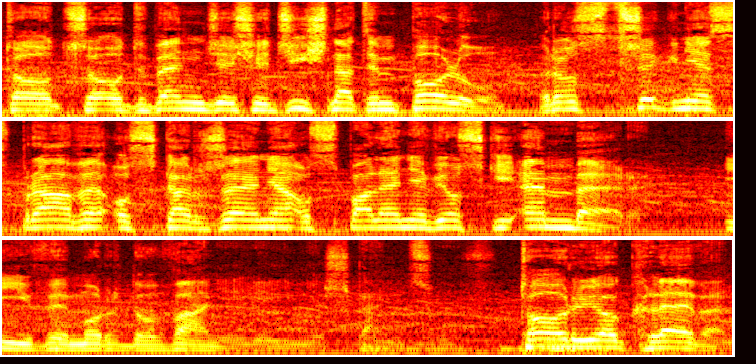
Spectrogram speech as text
To, co odbędzie się dziś na tym polu, rozstrzygnie sprawę oskarżenia o spalenie wioski Ember i wymordowanie jej mieszkańców. Torio Kleven,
